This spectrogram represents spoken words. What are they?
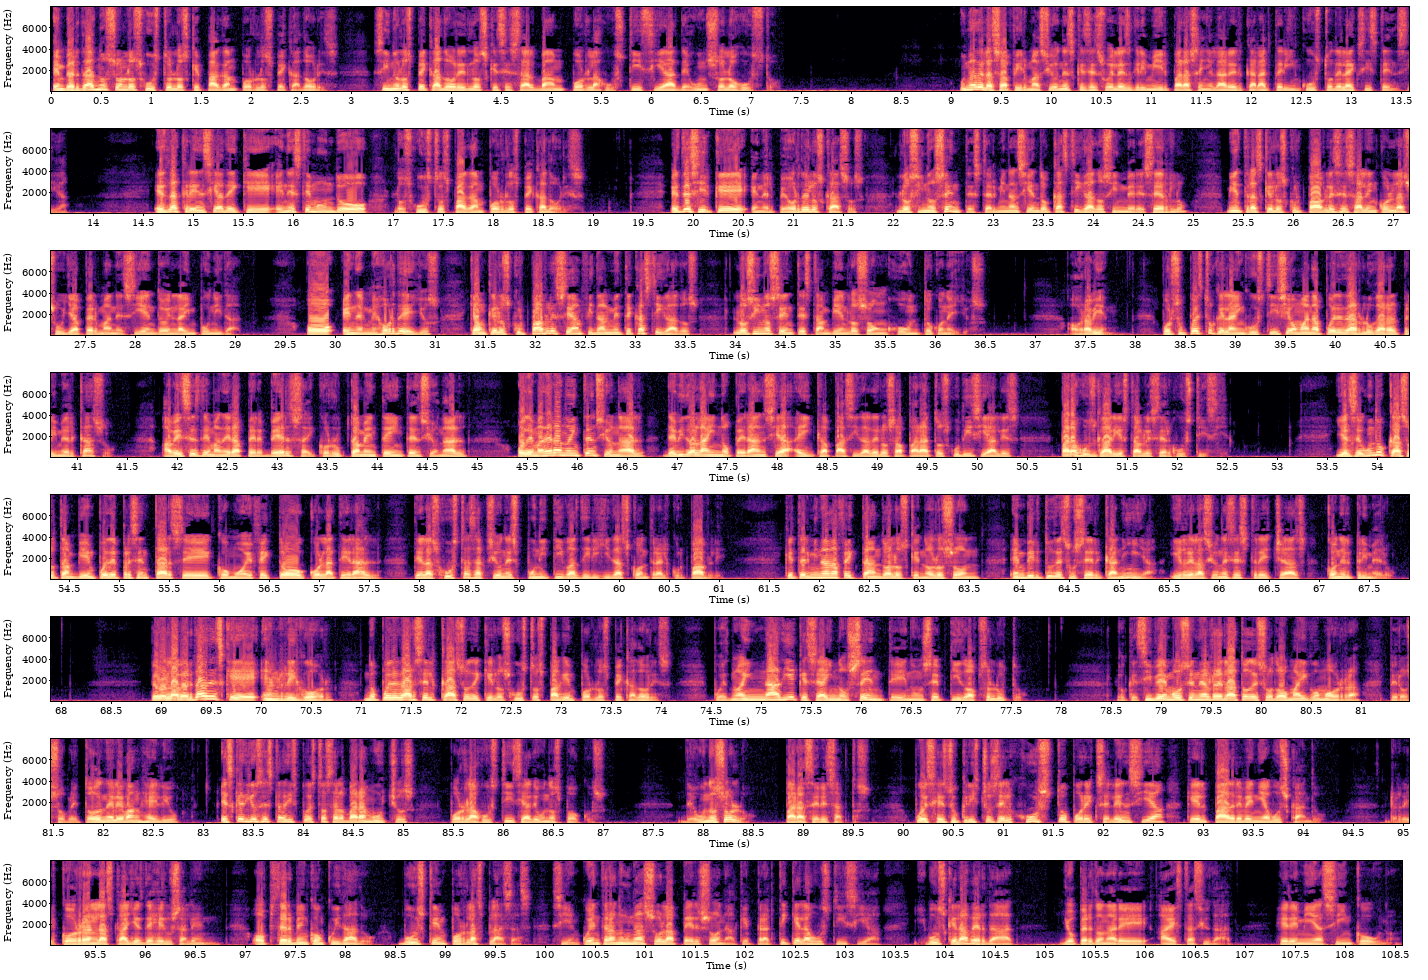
En verdad no son los justos los que pagan por los pecadores, sino los pecadores los que se salvan por la justicia de un solo justo. Una de las afirmaciones que se suele esgrimir para señalar el carácter injusto de la existencia es la creencia de que en este mundo los justos pagan por los pecadores. Es decir, que, en el peor de los casos, los inocentes terminan siendo castigados sin merecerlo, mientras que los culpables se salen con la suya permaneciendo en la impunidad. O, en el mejor de ellos, que aunque los culpables sean finalmente castigados, los inocentes también lo son junto con ellos. Ahora bien, por supuesto que la injusticia humana puede dar lugar al primer caso, a veces de manera perversa y corruptamente intencional, o de manera no intencional debido a la inoperancia e incapacidad de los aparatos judiciales para juzgar y establecer justicia. Y el segundo caso también puede presentarse como efecto colateral de las justas acciones punitivas dirigidas contra el culpable, que terminan afectando a los que no lo son en virtud de su cercanía y relaciones estrechas con el primero. Pero la verdad es que, en rigor, no puede darse el caso de que los justos paguen por los pecadores, pues no hay nadie que sea inocente en un sentido absoluto. Lo que sí vemos en el relato de Sodoma y Gomorra, pero sobre todo en el Evangelio, es que Dios está dispuesto a salvar a muchos por la justicia de unos pocos. De uno solo, para ser exactos, pues Jesucristo es el justo por excelencia que el Padre venía buscando. Recorran las calles de Jerusalén, observen con cuidado, Busquen por las plazas. Si encuentran una sola persona que practique la justicia y busque la verdad, yo perdonaré a esta ciudad. Jeremías 5.1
